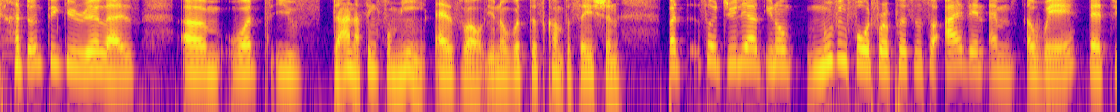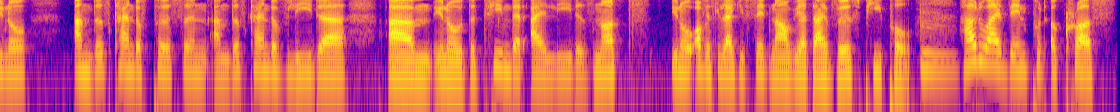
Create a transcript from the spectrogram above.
I don't think you realize um, what you've done. I think for me as well, you know, with this conversation. But so, Julia, you know, moving forward for a person, so I then am aware that, you know, I'm this kind of person, I'm this kind of leader. Um, you know, the team that I lead is not, you know, obviously, like you've said now, we are diverse people. How do I then put across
